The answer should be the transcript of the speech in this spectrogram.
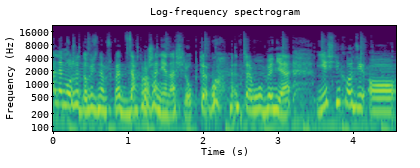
ale może to być na przykład zaproszenie na ślub, czemu, czemu by nie. Jeśli chodzi o,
